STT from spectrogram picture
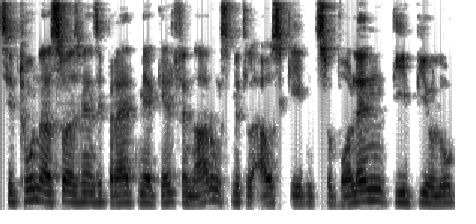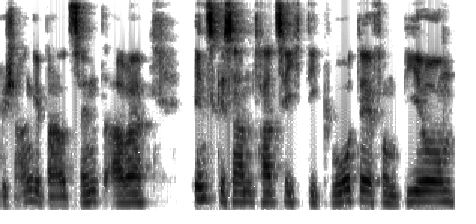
Sie tun auch so, als wären sie bereit, mehr Geld für Nahrungsmittel ausgeben zu wollen, die biologisch angebaut sind. Aber insgesamt hat sich die Quote von Bio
